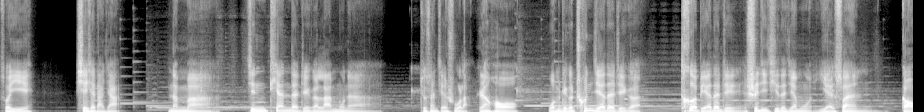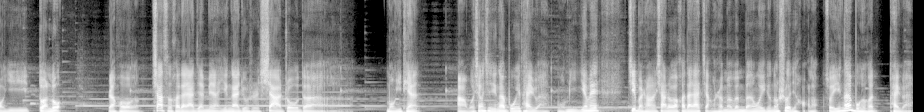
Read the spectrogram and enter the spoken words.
所以，谢谢大家。那么今天的这个栏目呢，就算结束了。然后我们这个春节的这个。特别的这十几期的节目也算告一段落，然后下次和大家见面应该就是下周的某一天啊，我相信应该不会太远。我们因为基本上下周要和大家讲什么文本我已经都设计好了，所以应该不会和太远。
